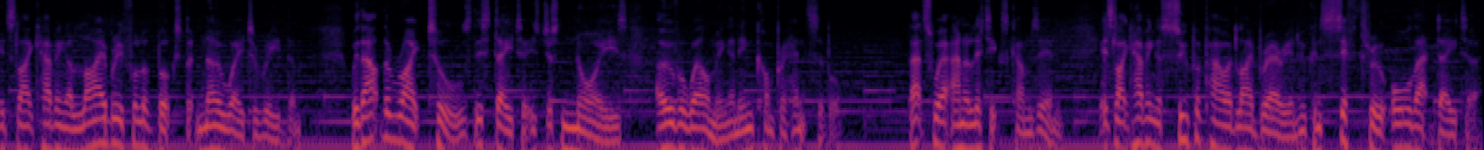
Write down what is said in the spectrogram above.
It's like having a library full of books but no way to read them. Without the right tools, this data is just noise, overwhelming and incomprehensible. That's where analytics comes in. It's like having a superpowered librarian who can sift through all that data,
